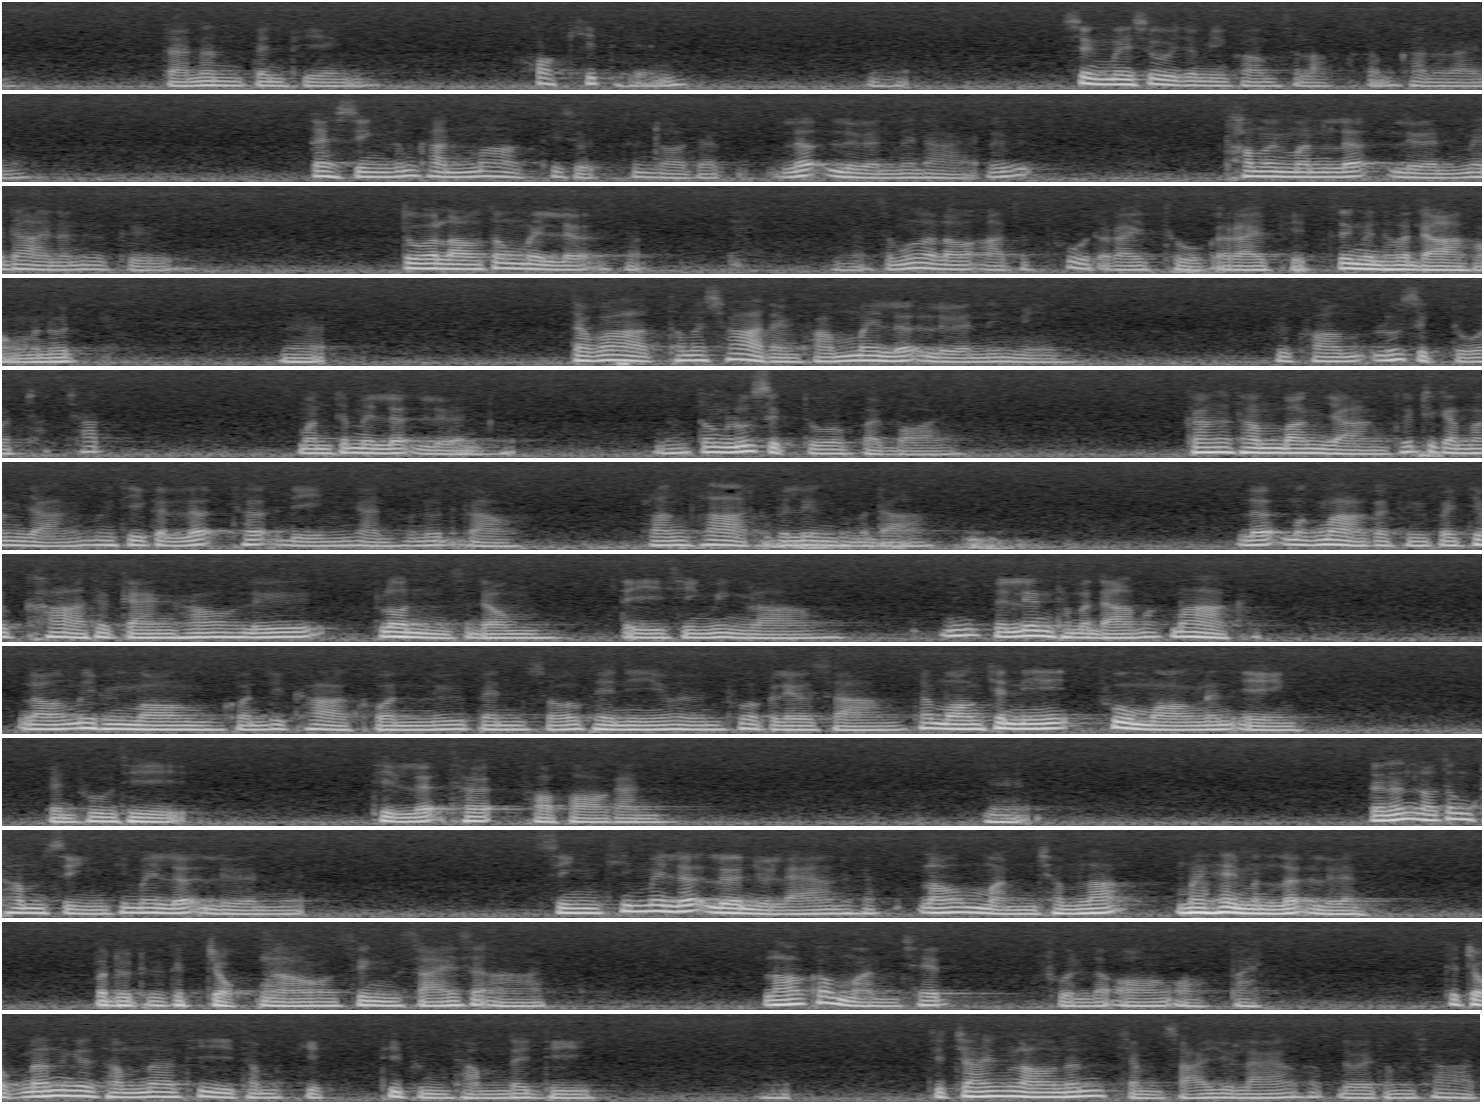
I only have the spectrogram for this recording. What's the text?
แต่นั่นเป็นเพียงข้อคิดเห็น ซึ่งไม่สู้จะมีความสลักสำคัญอะไรนะแต่สิ่งสำคัญมากที่สุด ซึ่งเราจะเลอะเลือนไม่ได้ หรือ ทำให้มันเลอะเลือนไม่ได้นั้นก็คือ ตัวเราต้องไม่เลอะครับ สมมติว่าเราอาจจะพูดอะไรถูกอะไรผิด ซึ่งเป็นธรรมดาของมนุษย์นะแต่ว่าธรรมชาติแห่งความไม่เลอะเลือนนี่มี คือความรู้สึกตัวชัดๆมันจะไม่เลอะเลือนมันต้องรู้สึกตัวบ่อยๆ การทำบางอย่าง พฤติกรรมบางอย่าง บางทีก็เลอะเทอะดีเหมือนกันมนุษย์เรา พลังพลาดก็เป็นเรื่องธรรมดา เลอะมากๆก็คือไปเที่ยวฆ่าเที่ยวแกงเขาหรือปล้นสะดม ตีชิงวิ่งราวนี่เป็นเรื่องธรรมดามากๆ เราไม่พึงมองคนที่ฆ่าคนหรือเป็นโสเพณีว่าเป็นพวกเลวทราม ถ้ามองเช่นนี้ผู้มองนั่นเอง เป็นผู้ที่ที่เลอะเทอะพอๆกันเนี่ยดังนั้นเราต้องทำสิ่งที่ไม่เลอะเลือนเนี่ยสิ่งที่ไม่เลอะเลือนอยู่แล้วนะครับ เราหมั่นชำระ ไม่ให้มันเลอะเลือน ประดุดกระจกเงาซึ่งใสสะอาดเราก็หมั่นเช็ดฝุ่นละอองออกไป กระจกนั้นก็ทำหน้าที่ทำกิจที่พึงทำได้ดี จิตใจของเรานั้นแจ่มใสยอยู่แล้วครับ โดยธรรมชาติ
